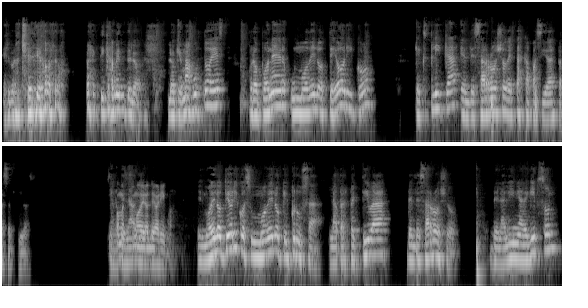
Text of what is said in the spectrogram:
el broche de oro, prácticamente lo, lo que más gustó es proponer un modelo teórico que explica el desarrollo de estas capacidades perceptivas. ¿Y cómo es ese modelo teórico? El modelo teórico es un modelo que cruza la perspectiva del desarrollo de la línea de Gibson,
